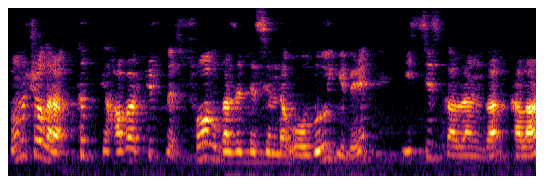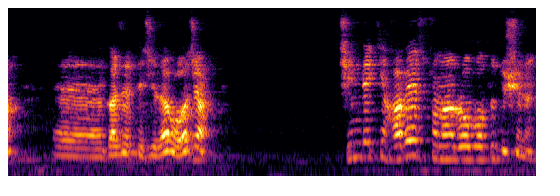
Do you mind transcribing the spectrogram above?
Sonuç olarak tıpkı Habertürk ve Sol gazetesinde olduğu gibi işsiz kalan, kalan e, gazeteciler olacak. Çin'deki haber sunan robotu düşünün.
